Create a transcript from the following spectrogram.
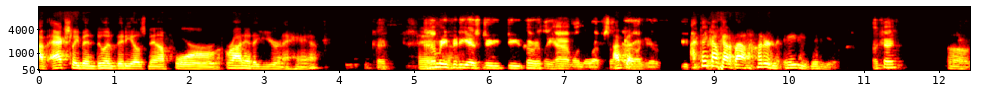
i've actually been doing videos now for right at a year and a half okay and, how many uh, videos do you, do you currently have on the website I've got, on your YouTube i think channel? i've got about 180 videos okay uh,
